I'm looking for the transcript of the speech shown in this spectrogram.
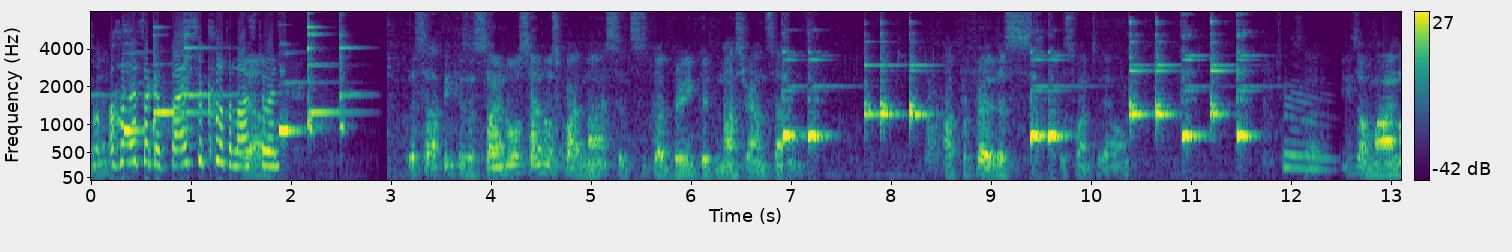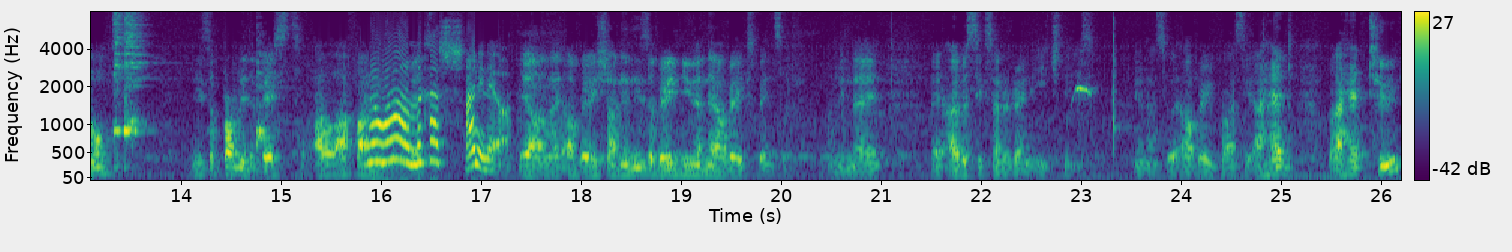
Yeah. Oh, it's like a bicycle, the last Yeah. one. This I think is a Sonor. Sonor's quite nice. It's got very good, nice round sound. I prefer this this one to that one. So these are Meinl. These are probably the best. I, I find. Oh wow, look how shiny they are. Yeah, they are very shiny, and these are very new, and they are very expensive. I mean, they they're over six hundred rand each. These, you know, so they are very pricey. I had, but I had two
